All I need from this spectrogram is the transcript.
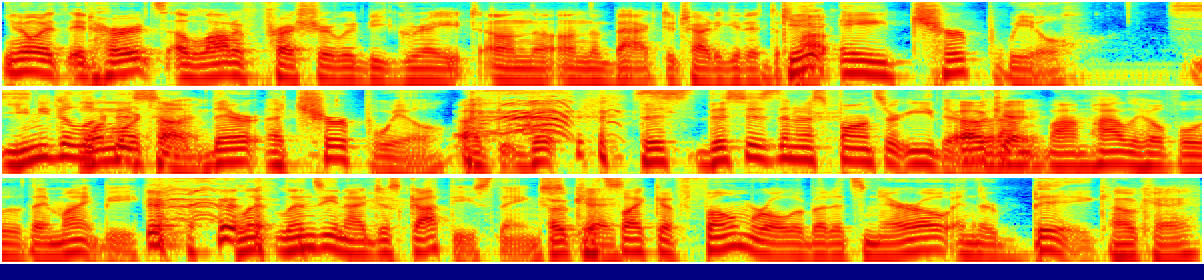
you know, it, it hurts. A lot of pressure would be great on the on the back to try to get it to Get pop. a chirp wheel. You need to look One more this up. time. They're a chirp wheel. Like th- this, this isn't a sponsor either. Okay. But I'm, I'm highly hopeful that they might be. Lin- Lindsay and I just got these things. Okay. It's like a foam roller, but it's narrow and they're big. Okay.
